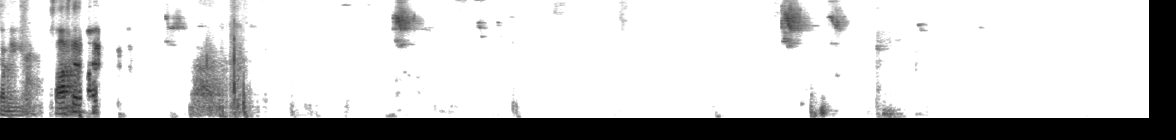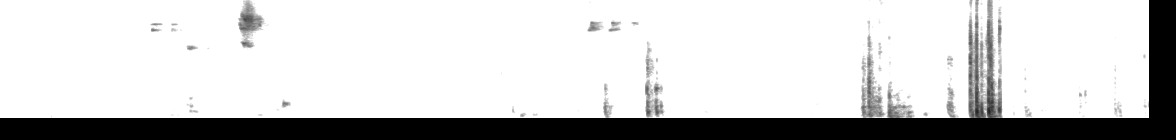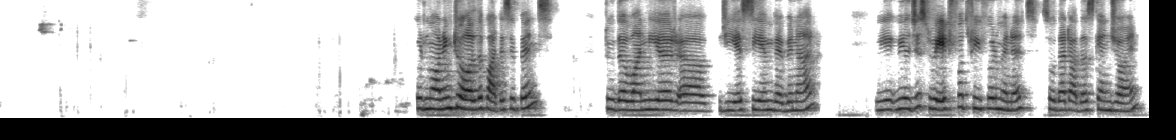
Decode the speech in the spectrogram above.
coming in. So after Good morning to all the participants to the one year uh, GSCM webinar. We, we'll just wait for three, four minutes so that others can join.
